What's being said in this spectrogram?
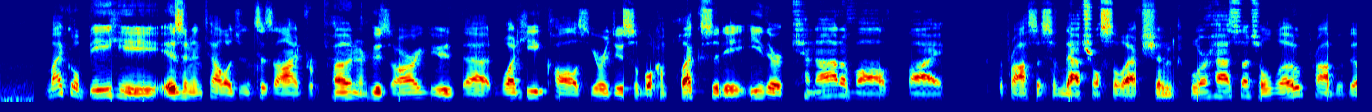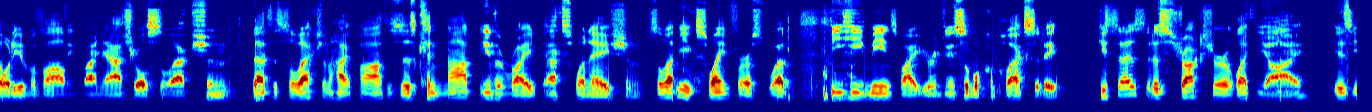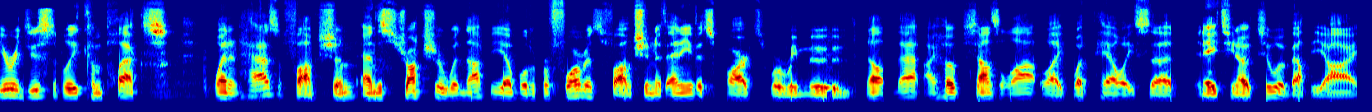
Michael Behe is an intelligent design proponent who's argued that what he calls irreducible complexity either cannot evolve by the process of natural selection or has such a low probability of evolving by natural selection that the selection hypothesis cannot be the right explanation. So let me explain first what Behe means by irreducible complexity. He says that a structure like the eye is irreducibly complex when it has a function and the structure would not be able to perform its function if any of its parts were removed. Now, that I hope sounds a lot like what Paley said in 1802 about the eye.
